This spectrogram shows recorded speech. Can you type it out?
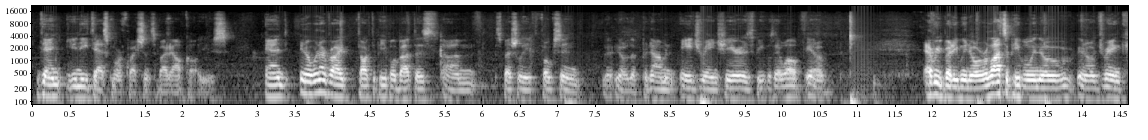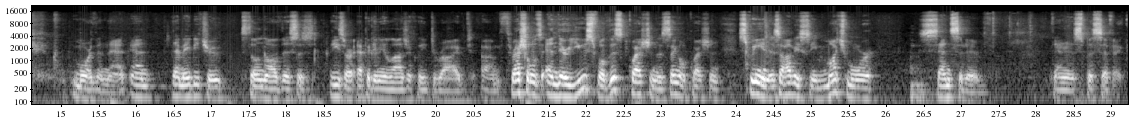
then you need to ask more questions about alcohol use. And you know, whenever I talk to people about this, um, especially folks in you know the predominant age range here, is people say, well, you know, everybody we know, or lots of people we know, you know, drink more than that, and that may be true. Still, in all this is these are epidemiologically derived um, thresholds, and they're useful. This question, the single question screen, is obviously much more sensitive than it is specific.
